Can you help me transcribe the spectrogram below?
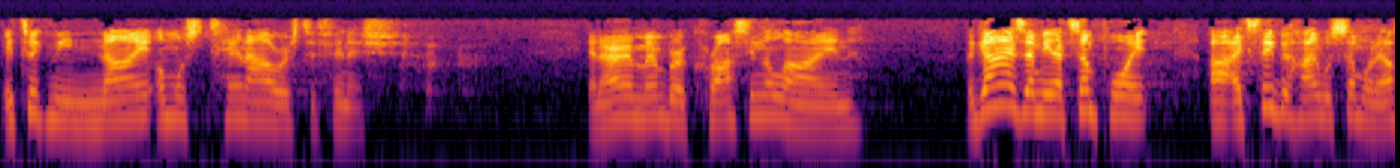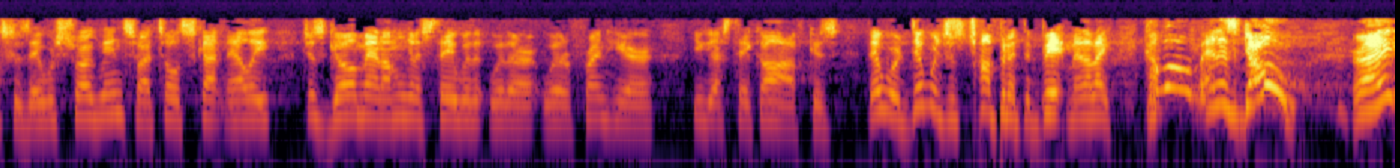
It took me nine, almost 10 hours to finish. And I remember crossing the line. The guys, I mean, at some point, uh, I'd stay behind with someone else because they were struggling. So I told Scott and Ellie, just go, man. I'm going to stay with, with, our, with our friend here. You guys take off because they were, they were just chomping at the bit, man. They're like, come on, man, let's go. Right?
